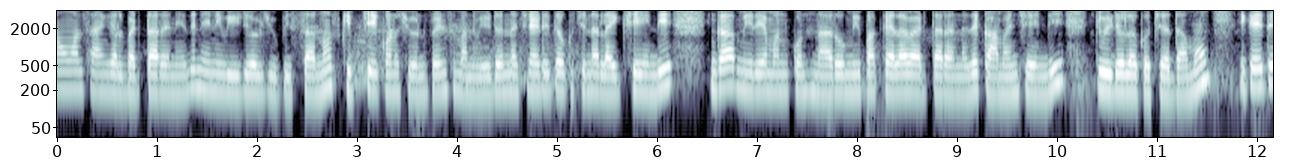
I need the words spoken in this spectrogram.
నోమల్ సాయంగాలు పెడతారనేది నేను ఈ వీడియోలు చూపిస్తాను. స్కిప్ చేయకుండా చూడండి ఫ్రెండ్స్. మన వీడియో నచ్చినట్టయితే ఒక చిన్న లైక్ చేయండి. ఇంకా మీరేమనుకుంటున్నారు మీ పక్క ఎలా పెడతారన్నది కామెంట్ చేయండి. వీడియోలోకి వచ్చేద్దాము. ఇకైతే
